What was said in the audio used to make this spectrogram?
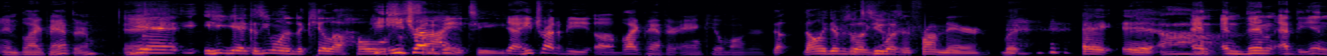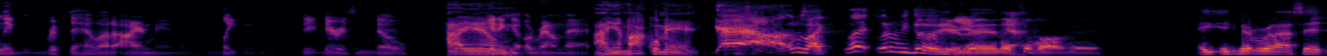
in Black Panther. And- yeah, he, he- yeah, because he wanted to kill a whole He- he tried to be- society. Yeah, he tried to be uh, Black Panther and Killmonger. The, the only difference Put was he wasn't from there. But hey, yeah, ah. and and then at the end they ripped the hell out of Iron Man like blatantly. There, there is no I am getting around that. I am Aquaman. Yeah, it was like, what? What are we doing here, Yeah, man? Like, yeah. come on, man. Hey, hey, remember what I said?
